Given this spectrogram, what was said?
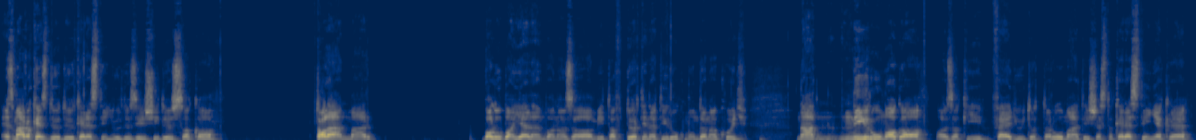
ez már a kezdődő keresztény üldözés időszaka. Talán már valóban jelen van az, amit a történetírók mondanak, hogy Néró maga az, aki felgyújtotta Rómát, és ezt a keresztényekre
